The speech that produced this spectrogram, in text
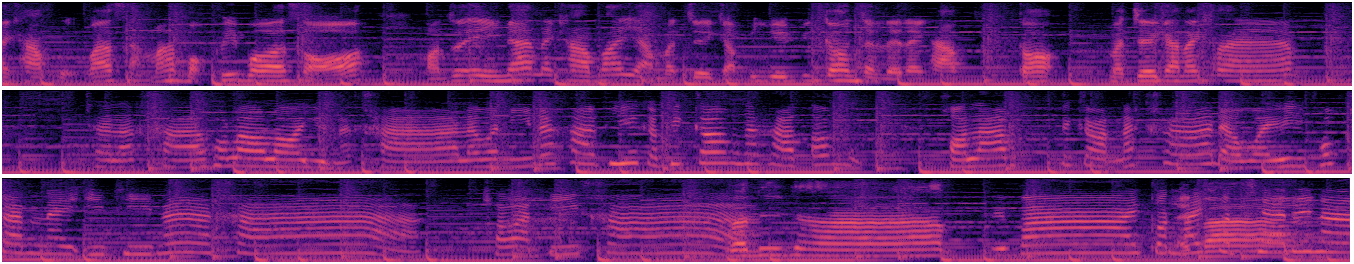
นะครับ หรือว่าสามารถบอกพี่บอสอของตัวเองได้นะครับ ว่าอยากมาเจอกับพี่ยุ้ยพี่ก้องจังเลยนะครับ ก็มาเจอกันนะครับใช่แล้วค่ะพวกเรารออยู่นะคะ แล้ววันนี้นะคะพี่ยุ้ยกับพี่ก้องนะคะ ต้องขอลาไปก่อนนะคะ เดี๋ยวไว้พบกันใน EP หน้าค่ะ สวัสดีค่ะ สวัสดีครับ บ๊ายบาย กดไลค์บ๊ายกบายดแชร์ด้วยนะ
